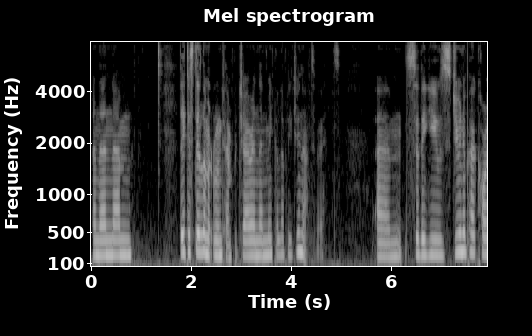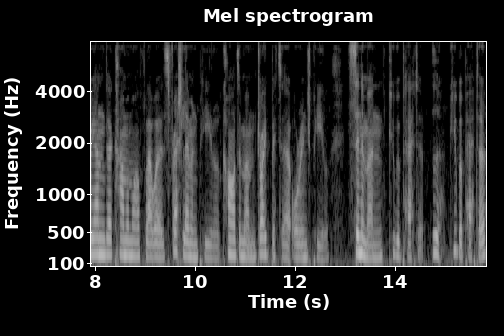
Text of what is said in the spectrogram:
and then um, they distill them at room temperature and then make a lovely gin out of it. Um, so they use juniper, coriander, chamomile flowers, fresh lemon peel, cardamom, dried bitter, orange peel, cinnamon, cuba pepper, ugh, cuba pepper,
